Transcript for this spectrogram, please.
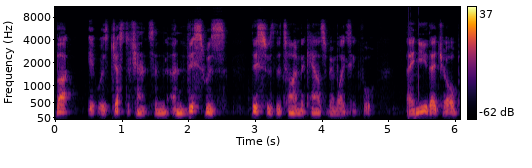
But it was just a chance, and, and this was this was the time the cows have been waiting for. They knew their job.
